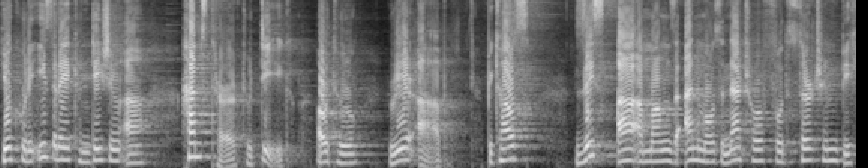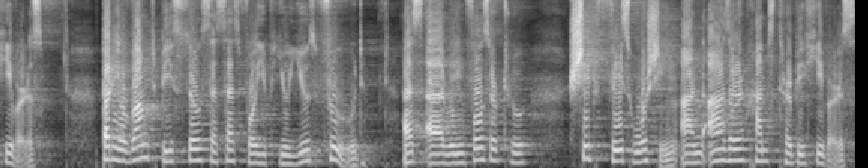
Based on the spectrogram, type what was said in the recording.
you could easily condition a hamster to dig or to rear up, because these are among the animal's natural food searching behaviors. But you won't be so successful if you use food as a reinforcer to sheep face washing and other hamster behaviors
